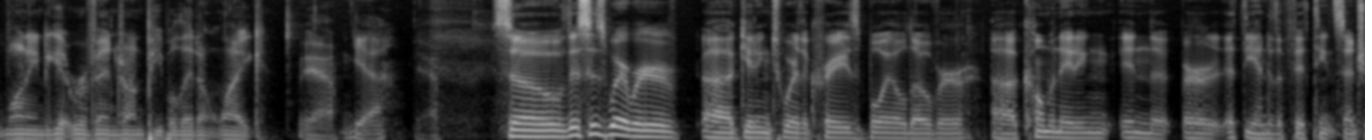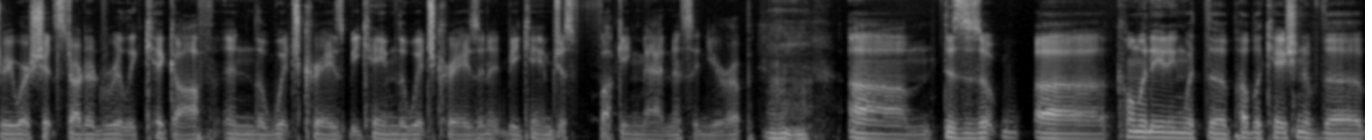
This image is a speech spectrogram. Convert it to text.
wanting to get revenge on people they don't like. yeah, Yeah. Yeah. So this is where we're uh, getting to where the craze boiled over, uh, culminating in the or at the end of the 15th century, where shit started really kick off, and the witch craze became the witch craze, and it became just fucking madness in Europe. Um, this is a, uh, culminating with the publication of the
